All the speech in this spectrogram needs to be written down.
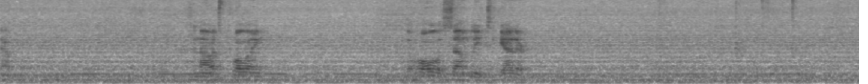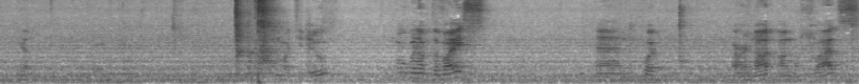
Yep. So now it's pulling the whole assembly together. Yep. Then what you do, open up the vise and put our nut on the flats.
